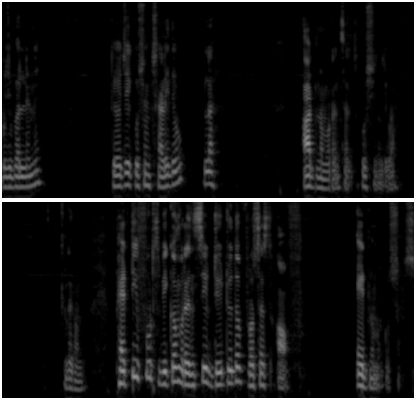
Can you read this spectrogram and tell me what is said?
ବୁଝିପାରିଲିନି ठीक अच्छे क्वेश्चन छाड़ दू है आठ नंबर आंसर क्वेश्चन जी देख fatty foods become rancid due to the process of eight number question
